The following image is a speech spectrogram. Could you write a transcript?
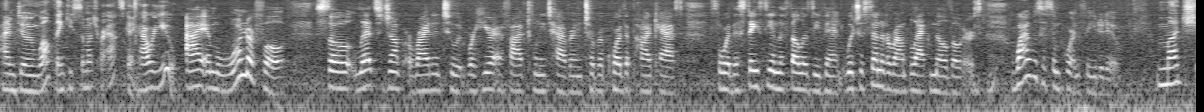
I'm doing well. Thank you so much for asking. How are you? I am wonderful. So let's jump right into it. We're here at 520 Tavern to record the podcast for the Stacey and the Fellas event, which is centered around black male voters. Why was this important for you to do? Much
